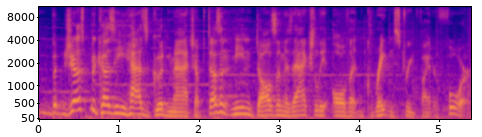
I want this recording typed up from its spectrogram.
But just because he has good matchups doesn't mean Dhalsim is actually all that great in Street Fighter 4.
